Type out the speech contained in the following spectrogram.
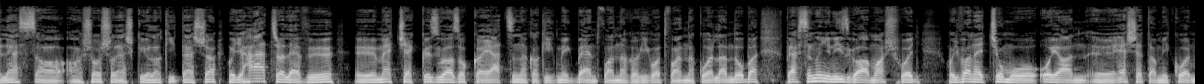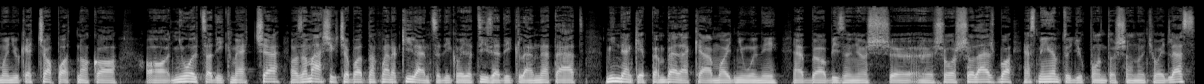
lesz a, a sorsolás kialakítása, hogy a hátralevő meccsek közül azokkal játszanak, akik még bent vannak, akik ott vannak Orlandóban. Persze nagyon izgalmas, hogy, hogy van egy csomó olyan eset, amikor mondjuk egy csapatnak a, a nyolcadik meccse, az a másik csapatnak már a kilencedik vagy a tizedik lenne, tehát mindenképpen bele kell majd nyúlni ebbe a bizonyos sorsolásba. Ezt még nem tudjuk pontosan, hogy hogy hogy lesz.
